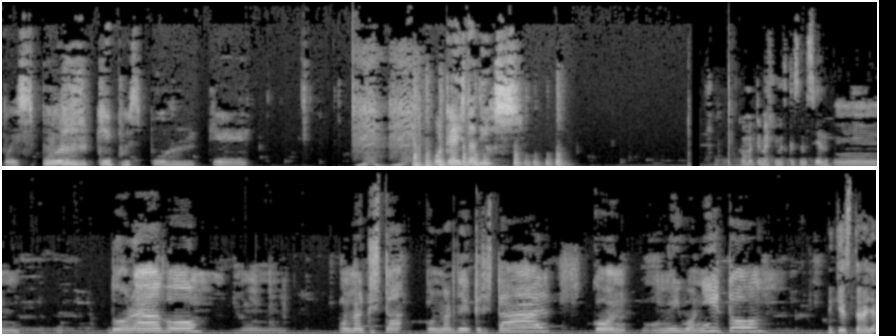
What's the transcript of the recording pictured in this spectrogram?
Pues porque, pues porque. Porque ahí está Dios. ¿Cómo te imaginas que es el cielo? Mm, dorado, mm, con mar, cristal, con mar de cristal, con muy bonito. ¿Y quieres estar allá?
